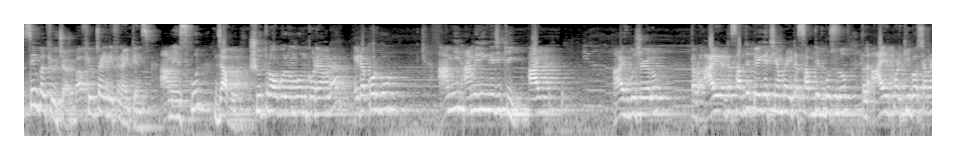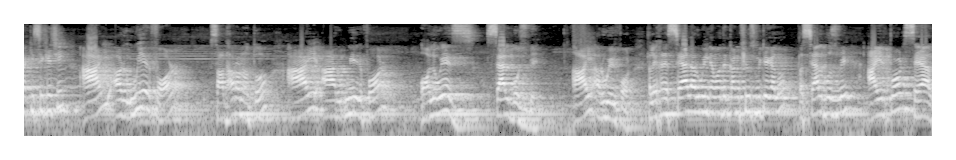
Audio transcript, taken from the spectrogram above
সিম্পল ফিউচার বা ফিউচার ইনডিফিনাইট টেন্স আমি স্কুল যাব। সূত্র অবলম্বন করে আমরা এটা করব। আমি, আমের ইংরেজি কি? আই। আই বসে গেল। তারপর আয়ের একটা সাবজেক্ট পেয়ে গেছি আমরা, এটা সাবজেক্ট বসল। তাহলে আয়ের পর কী বসে আমরা কি শিখেছি? আই আর উইয়ের পর সাধারণত আই আর উইয়ের পর অলওয়েজ স্যাল বসবে। আই আর উইয়ের পর। তাহলে এখানে স্যাল আর উইল আমাদের কনফিউজ মিটে গেল। তা স্যাল বসবে আয়ের পর স্যাল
